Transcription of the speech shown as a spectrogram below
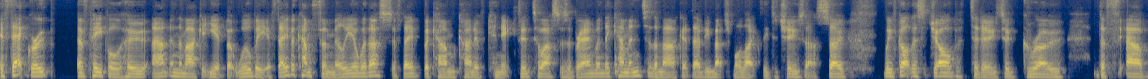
if that group of people who aren't in the market yet but will be, if they become familiar with us, if they become kind of connected to us as a brand, when they come into the market, they'll be much more likely to choose us. So we've got this job to do to grow the our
